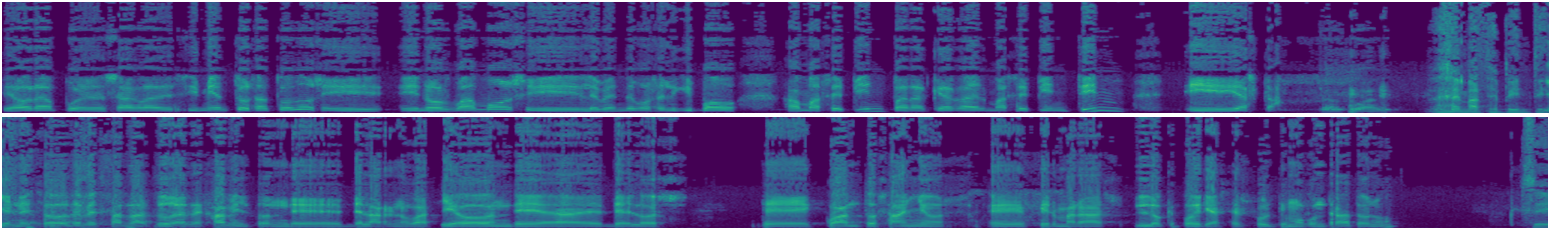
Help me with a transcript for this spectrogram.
y ahora pues agradecimientos a todos y, y nos vamos y le vendemos el equipo a Mazepin para que haga el Mazepin Team y ya está. y en eso debe estar las dudas de Hamilton, de, la renovación, de, de, los de cuántos años eh, firmarás lo que podría ser su último contrato, ¿no? Sí,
